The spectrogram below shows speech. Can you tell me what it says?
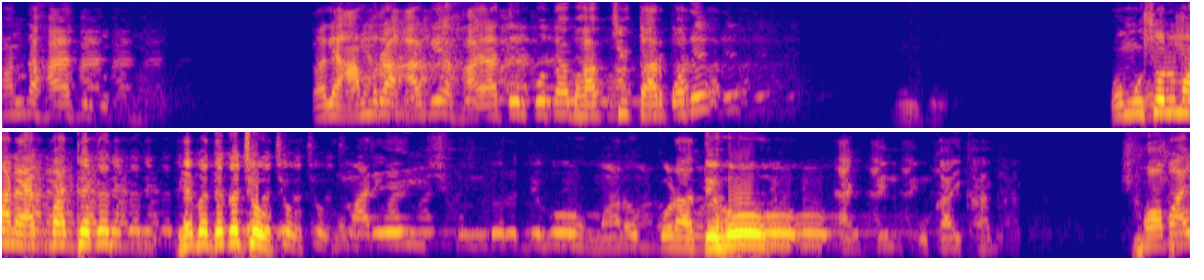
বান্দা হায়াতের কথা তাহলে আমরা আগে হায়াতের কথা ভাবছি তারপরে ও মুসলমান একবার থেকে ভেবে দেখেছ? তোমার এই সুন্দর দেহ মানব গোড়া দেহ একদিন পোকাই খাবে। সবাই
